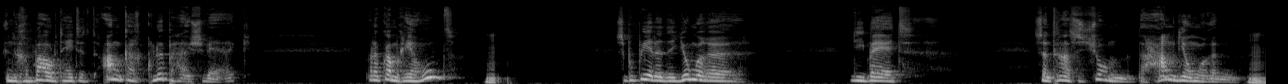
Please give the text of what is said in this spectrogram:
een gebouw dat heette het Anker Clubhuiswerk. Maar daar kwam geen hond. Ze probeerden de jongeren die bij het Centraal Station, de hangjongeren, Hm.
